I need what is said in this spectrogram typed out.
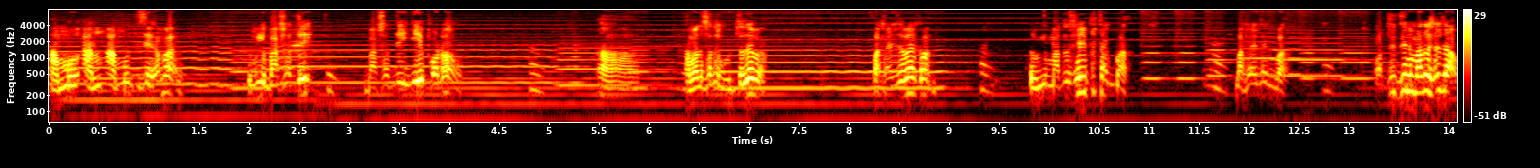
আম্মু আম্মু দিছে খাবার? তুমি বাসাতে বাসাতে গিয়ে পড়ো? আমাদের সাথে ঘুরতে দেবা বাসায় যাবে এখন। তুমি মাদ্রাসায় থাকবা। বাসায় থাকবা? প্রতিদিন মাদ্রাসায় যাও?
